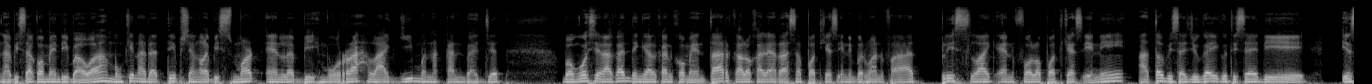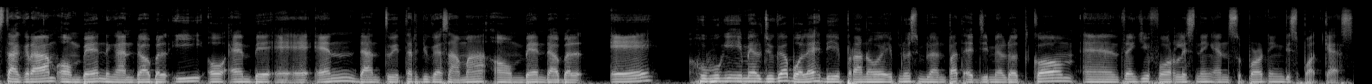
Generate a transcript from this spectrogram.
nah bisa komen di bawah. Mungkin ada tips yang lebih smart and lebih murah lagi menekan budget. Monggo silakan tinggalkan komentar kalau kalian rasa podcast ini bermanfaat. Please like and follow podcast ini atau bisa juga ikuti saya di Instagram Om Ben dengan double E O M B E E N dan Twitter juga sama Om Ben double E. Hubungi email juga boleh di pranowoibnu94@gmail.com and thank you for listening and supporting this podcast.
